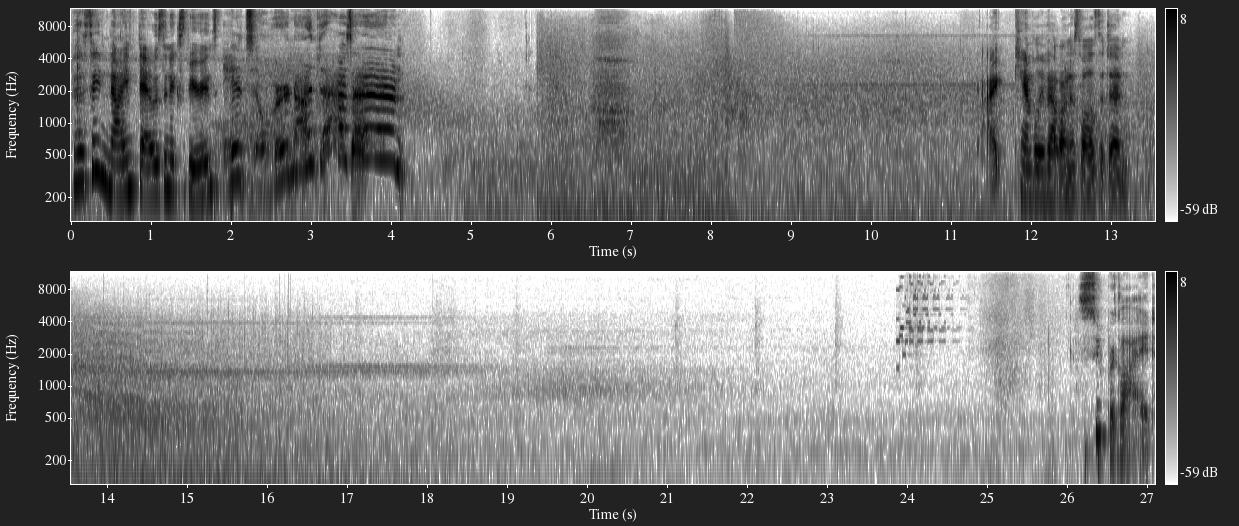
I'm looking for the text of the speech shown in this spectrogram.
Did I say 9,000 experience? It's over 9,000! I can't believe that one as well as it did. Glide.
